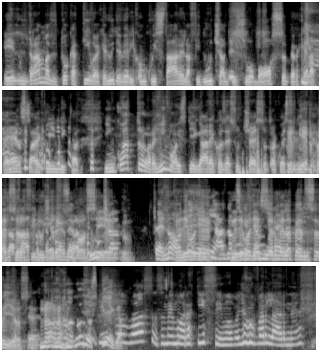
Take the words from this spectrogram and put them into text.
e il dramma del tuo cattivo è che lui deve riconquistare la fiducia del suo boss perché l'ha persa e quindi in quattro ore mi vuoi spiegare cos'è successo tra questi perché due ha perso la fiducia del suo boss. sì, ecco. Cioè, no, Credevo cioè, di- dato credevo di essermela perso io, perché- sì. No, No, no. no, non lo Il spiega. suo boss smemoratissimo, vogliamo parlarne?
